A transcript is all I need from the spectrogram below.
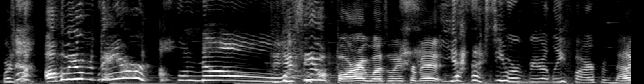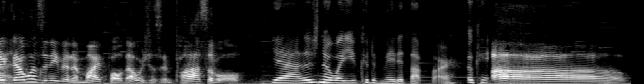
Where's black? All the way over there. Oh no! Did you see how far I was away from it? Yes, you were really far from that. Like that wasn't even in my fault. That was just impossible. Yeah, there's no way you could have made it that far. Okay. Oh,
